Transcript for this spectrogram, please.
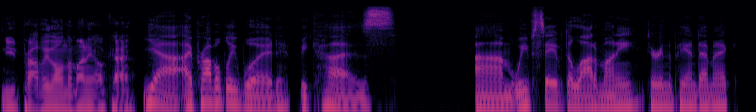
You'd probably loan the money. Okay. Yeah, I probably would because um we've saved a lot of money during the pandemic.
